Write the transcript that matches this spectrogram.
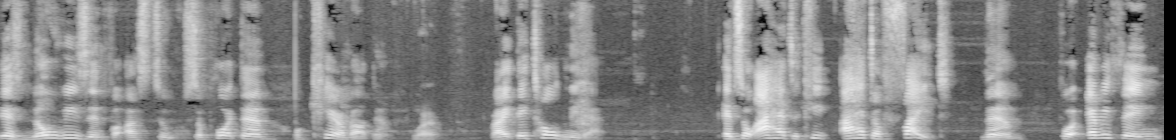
There's no reason for us to support them or care about them Right. right? They told me that. And so I had to keep, I had to fight them for everything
